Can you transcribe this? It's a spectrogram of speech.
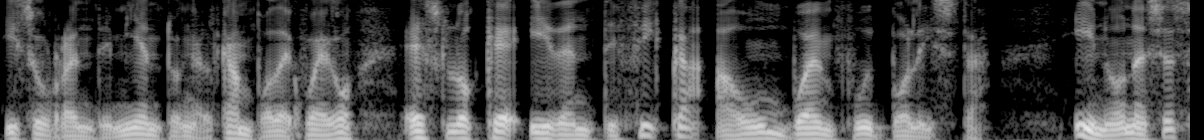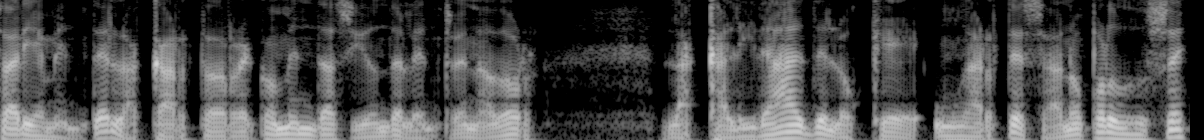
y su rendimiento en el campo de juego es lo que identifica a un buen futbolista, y no necesariamente la carta de recomendación del entrenador. La calidad de lo que un artesano produce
